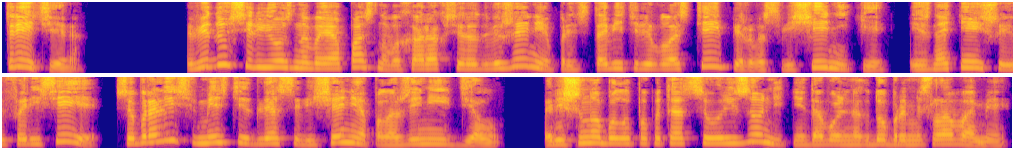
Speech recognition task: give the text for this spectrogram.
Третье. Ввиду серьезного и опасного характера движения представители властей, первосвященники и знатнейшие фарисеи собрались вместе для совещания о положении дел. Решено было попытаться урезонить недовольных добрыми словами.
